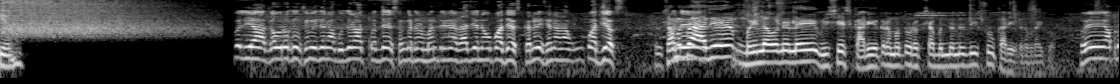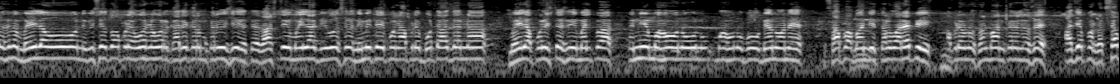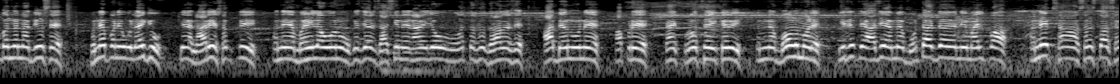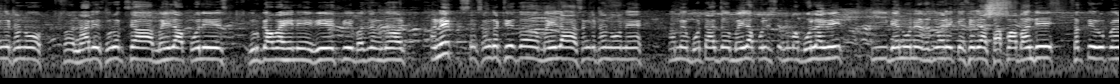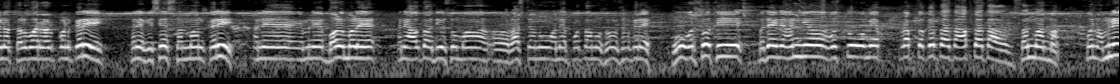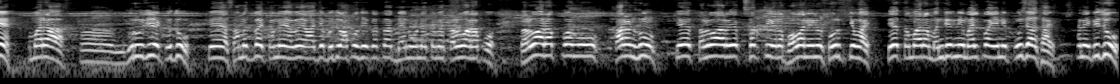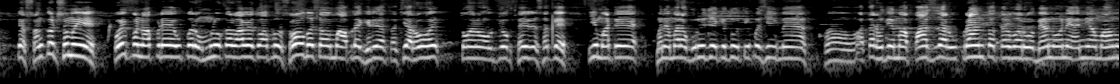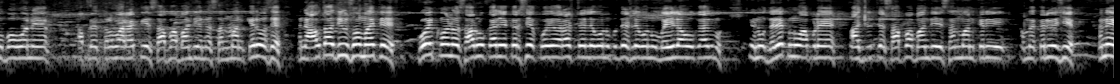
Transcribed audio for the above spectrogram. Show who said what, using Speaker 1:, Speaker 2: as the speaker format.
Speaker 1: છીએ સમિતિના ગુજરાત પ્રદેશ સંગઠન મંત્રીના રાજ્યના ઉપાધ્યક્ષ કરણી સેનાના ઉપાધ્યક્ષ.
Speaker 2: સામંતભાઈ આજે મહિલાઓને લઈ વિશેષ કાર્યક્રમ હતો. રક્ષાબંધન સુધી શું કાર્યક્રમ રાખ્યો?
Speaker 1: હવે આપણે છે ને મહિલાઓને વિશે તો આપણે અવારનવાર કાર્યક્રમ કરીએ છીએ તે રાષ્ટ્રીય મહિલા દિવસ નિમિત્તે પણ આપણે બોટાદના મહિલા પોલીસ સ્ટેશનની માલપા અન્ય મહાનું મહાનુભવ બહેનોને સાપા બાંધી તલવાર આપી આપણે એનું સન્માન કરેલું છે. આજે પણ રક્ષાબંધનના દિવસે મને પણ એવું લાગ્યું કે નારી શક્તિ અને મહિલાઓનું કે જ્યારે ઝાંસીની રાણી જેવું વર્ચસ્વ ધરાવે છે, આ બહેનોને આપણે કાંઈક પ્રોત્સાહિત કરવી એમને બળ મળે. એ રીતે આજે અમે બોટાદની માલપા અનેક સંસ્થા સંગઠનો નારી સુરક્ષા, મહિલા પોલીસ દુર્ગા વાહિની વીએચપી બજરંગ દળ, અનેક સંગઠિત મહિલા સંગઠનોને અમે બોટાદ મહિલા પોલીસ સ્ટેશનમાં બોલાવી. એ બહેનોને રજવાડી, કેસરિયા સાફા બાંધી, શક્તિ રૂપેણ તલવાર અર્પણ કરી અને વિશેષ સન્માન કરી અને એમને બળ મળે અને આવતા દિવસોમાં રાષ્ટ્રનું અને પોતાનું સંરક્ષણ કરે. હું વર્ષોથી બધાને અન્ય વસ્તુઓ અમે પ્રાપ્ત કરતા હતા, આપતા હતા સન્માનમાં. પણ અમને અમારા ગુરુજીએ કીધું કે, સામતભાઈ, તમે હવે આજે બધું આપો છો એ કરતાં બહેનોને તમે તલવાર આપો. તલવાર આપવાનું કારણ શું? કે તલવાર એક શક્તિ એટલે ભવાનીનું સ્વરૂપ કહેવાય. તે તમારા મંદિરની માલપા એની પૂજા થાય. અને બીજું કે સંકટ સમયે કોઈ પણ આપણે ઉપર હુમલો કરવા આવે તો આપણું સૌ બચાવમાં આપણે ઘેરે હથિયાર હોય તો એનો ઉપયોગ થઈ શકે. એ માટે મને મારા ગુરુજીએ કીધું તે પછી મેં અત્યાર સુધીમાં પાંચ હજાર ઉપરાંત તલવારો બહેનોને, અન્ય મહાનુભાવોને આપણે તલવાર આપી સાફા બાંધી અને સન્માન કર્યો છે. અને આવતા દિવસોમાં તે કોઈ પણ સારું કાર્ય કરશે, કોઈ રાષ્ટ્ર લેવાનું પ્રદેશ લેવાનું મહિલાઓ એનું દરેકનું આપણે આ જ રીતે સાફા બાંધી સન્માન કરી, અમે કરીએ છીએ. અને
